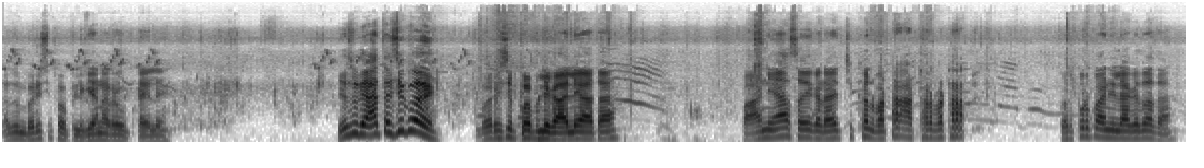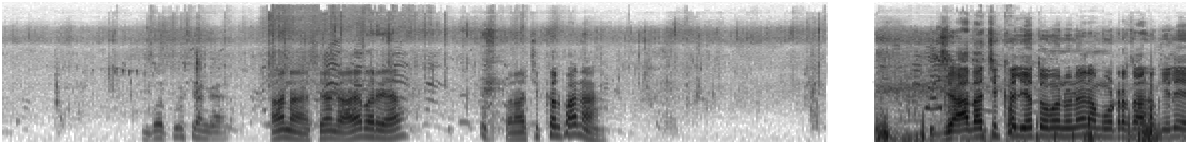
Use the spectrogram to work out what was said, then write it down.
अजून बरीचशी पब्लिक येणार उपटायला. येसू दे आता शिकवय. बरीचशी पब्लिक आले आता. पाणी असं इकडं चिखल बटर अठर बटर. भरपूर पाणी लागत आता भरपूर शेंगा. हा ना शेंगा आहे बऱ्या. पण चिखल पहा ना. ज्यादा चिखल येतो म्हणून आहे ना मोटर चालू केली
